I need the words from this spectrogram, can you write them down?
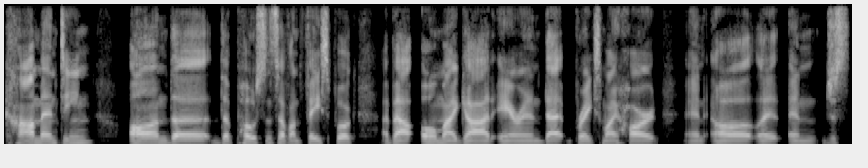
commenting on the the posts and stuff on Facebook about oh my god Aaron that breaks my heart and uh and just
